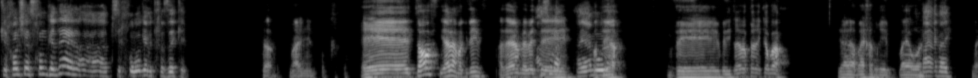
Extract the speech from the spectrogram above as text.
ככל שהסכום גדל, הפסיכולוגיה מתחזקת. טוב, מעניין. אה, טוב, יאללה, מגניב. אז היום באמת אה. פותח. ונתראה בפרק הבא. יאללה, ביי חברים, ביי ביי. ביי. ביי.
